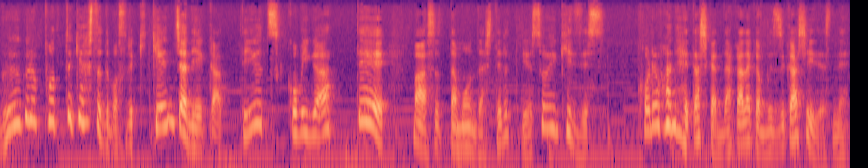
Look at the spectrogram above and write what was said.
Google ポッドキャストでもそれ危険じゃねえかっていうツッコミがあってまあ吸ったもんだしてるっていうそういう記事です。これはね確かになかなか難しいですね。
